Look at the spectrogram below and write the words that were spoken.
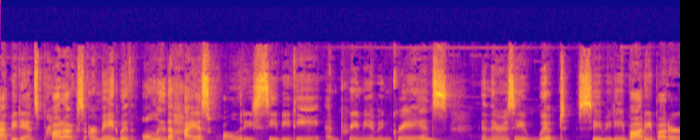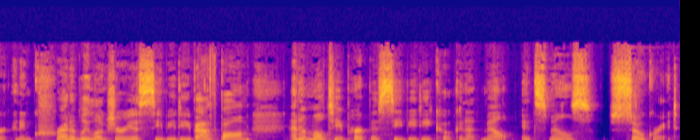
Happy Dance products are made with only the highest quality CBD and premium ingredients and there is a whipped CBD body butter, an incredibly luxurious CBD bath bomb, and a multi purpose CBD coconut melt. It smells so great.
